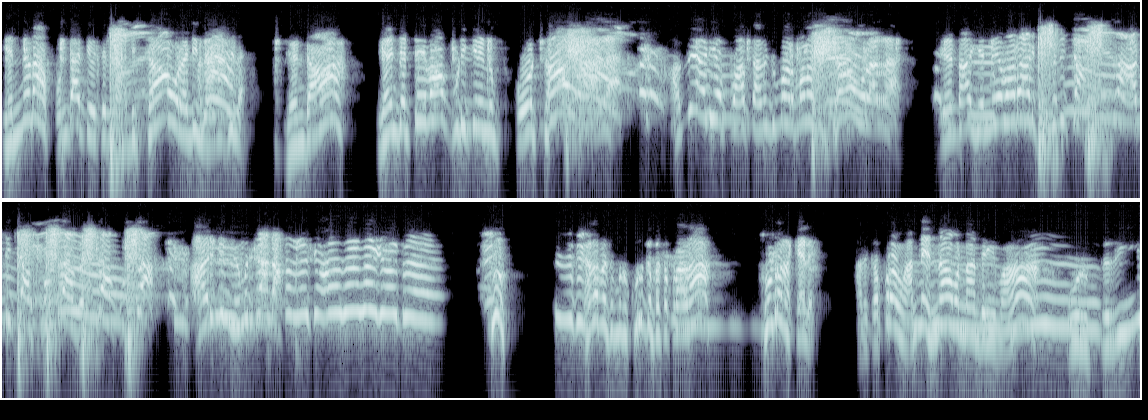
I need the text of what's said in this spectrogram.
என்னடா பொண்டாட்டி வச்சிருக்க அடிச்சா ஒரு அடி நெஞ்சில. ஏண்டா? என் சட்டையவா பிடிக்கிறேன்னு போட்டா. அதே அடிய பார்த்து அனுக்குமார் மனம் ஒரு அறை. ஏண்டா என்னைய வாடா அடிச்சு மிதிச்சா? அடிச்சா புட்டா வெட்டா புட்டா அடிச்சு நிமிட்டாண்டா கதை பேசும்போது குறுக்க பேசப்படாதா சொல்றத கேளு. அதுக்கப்புறம் அவங்க அண்ணன் என்ன பண்ணான் தெரியுமா? ஒரு பெரிய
